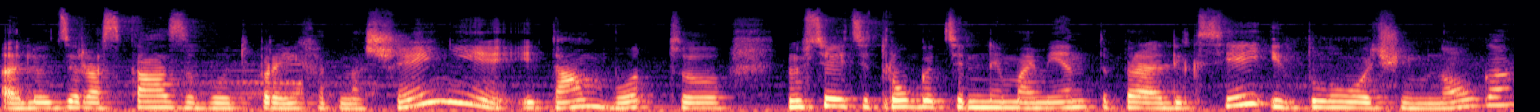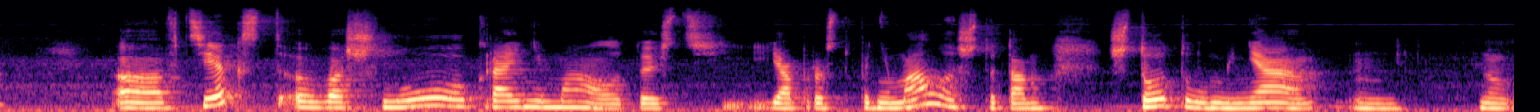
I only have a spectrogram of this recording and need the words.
э, люди рассказывают про их отношения, и там вот, э, ну, все эти трогательные моменты про Алексея, их было очень много. А, в текст вошло крайне мало, то есть я просто понимала, что там что-то у меня ну,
